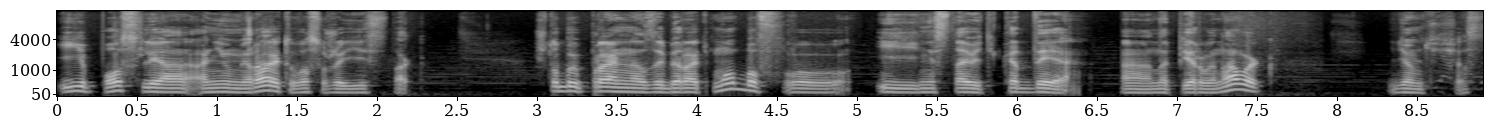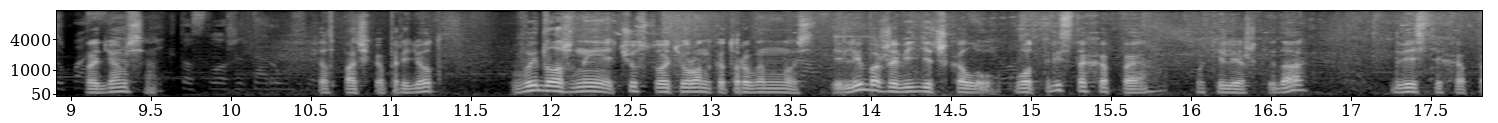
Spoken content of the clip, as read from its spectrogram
и после они умирают, у вас уже есть стак. Чтобы правильно забирать мобов э, и не ставить КД э, на первый навык, идемте сейчас пройдемся. Сейчас пачка придет. Вы должны чувствовать урон, который вы наносите, либо же видеть шкалу. Вот 300 хп у тележки, да? 200 хп.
